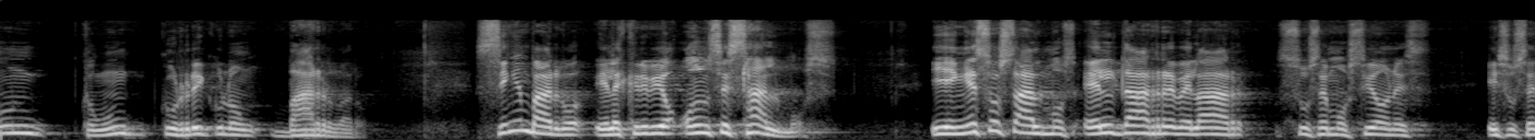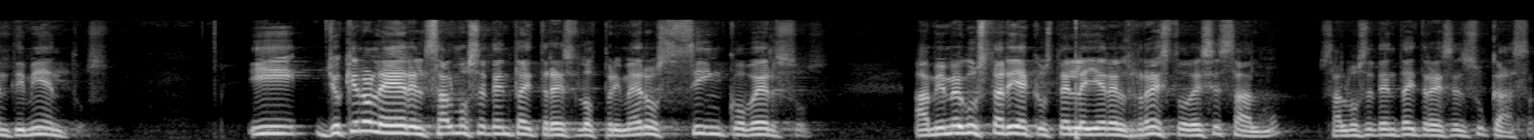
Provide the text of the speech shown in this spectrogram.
un, con un currículum bárbaro. Sin embargo, él escribió 11 salmos y en esos salmos Él da a revelar sus emociones y sus sentimientos. Y yo quiero leer el Salmo 73, los primeros cinco versos. A mí me gustaría que usted leyera el resto de ese Salmo, Salmo 73, en su casa,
